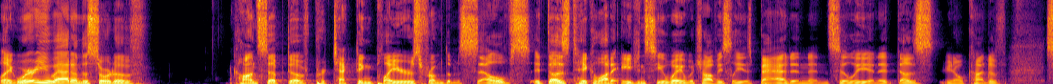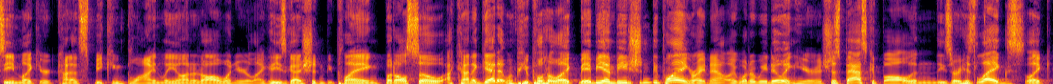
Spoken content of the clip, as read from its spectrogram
Like, where are you at on the sort of concept of protecting players from themselves? It does take a lot of agency away, which obviously is bad and, and silly, and it does you know kind of seem like you're kind of speaking blindly on it all when you're like these guys shouldn't be playing. But also, I kind of get it when people are like maybe Embiid shouldn't be playing right now. Like, what are we doing here? It's just basketball, and these are his legs. Like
